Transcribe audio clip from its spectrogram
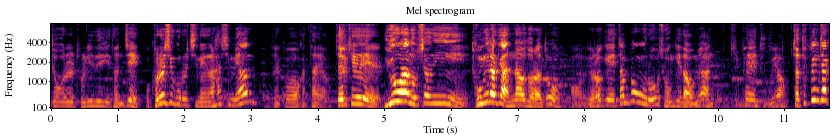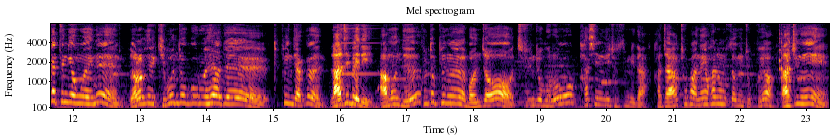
비또를 돌리든지 뭐 그런 식으로 진행을 하시면 될 것 같아요. 자 이렇게 유효한 옵션이 동일하게 안 나오더라도 어, 여러 개의 짬뽕으로 좋은 게 나오면 킵해 두고요. 자, 토핑작 같은 경우에는 여러분들이 기본적으로 해야 될 토핑작은 라즈베리, 아몬드, 쿨토핑을 먼저 집중적으로 하시는 게 좋습니다. 가장 초반에 활용성이 좋고요. 나중에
